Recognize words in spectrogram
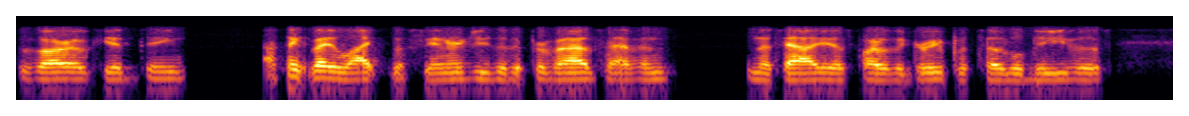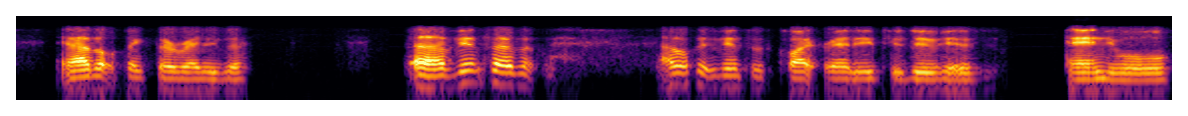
Cesaro Kidd team. I think they like the synergy that it provides having Natalya as part of the group with Total Divas, and I don't think they're ready to. Uh, Vince hasn't. I don't think Vince is quite ready to do his annual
